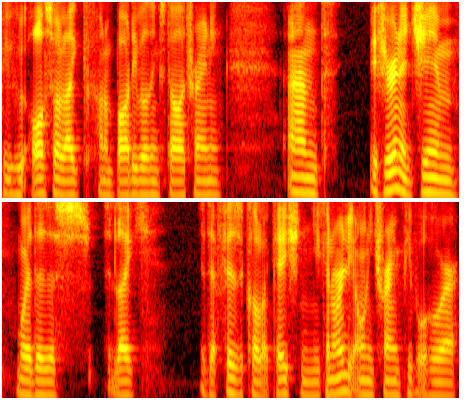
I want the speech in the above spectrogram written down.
who also like kind of bodybuilding style training. And if you're in a gym where there's a, like, it's a physical location, you can really only train people who are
